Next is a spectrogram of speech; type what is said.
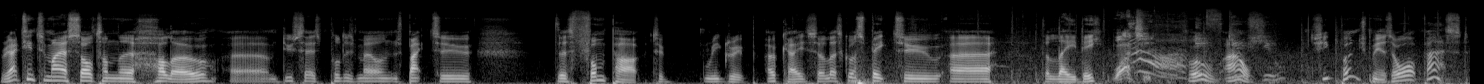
Reacting to my assault on the Hollow, um, Duce has pulled his melons back to the fun park to regroup. Okay, so let's go and speak to uh, the lady. Watch it. Oh, ow. She punched me as I walked past.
